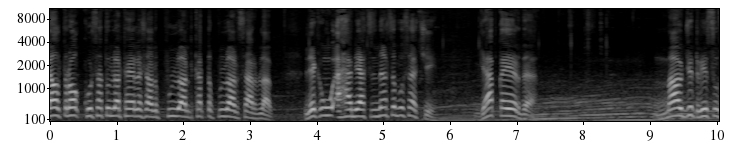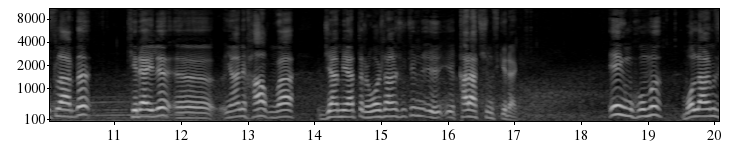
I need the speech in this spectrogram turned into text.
yaltiroq ko'rsatuvlar tayyorlashadi pullarni katta pullarni sarflab. Lekin u ahamiyatsiz narsa bo'lsachi? Gap qayerda? Mavjud resurslarni kerakli e, ya'ni xalq va jamiyatni rivojlanishi uchun e, e, qaratishimiz kerak. Eng muhimi bolalarimiz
